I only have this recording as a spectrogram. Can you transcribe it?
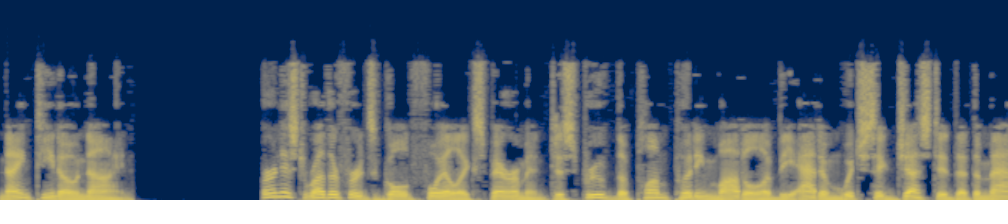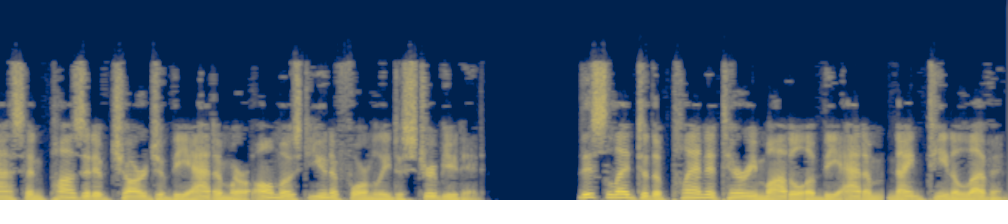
1909 Ernest Rutherford's gold foil experiment disproved the plum pudding model of the atom which suggested that the mass and positive charge of the atom are almost uniformly distributed. This led to the planetary model of the atom 1911.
